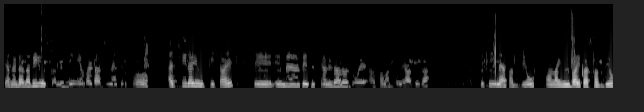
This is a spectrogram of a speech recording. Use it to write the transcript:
ਕੈਨੇਡਾ ਦਾ ਵੀ ਯੂਜ਼ ਕਰ ਲੈਂਦੀ ਹਾਂ ਬਟ ਅੱਜ ਮੈਂ ਸਿਰਫ ਐਚਡੀ ਦਾ ਯੂਜ਼ ਕੀਤਾ ਹੈ ਤੇ ਇਹ ਮੈਂ ਫੇਸਿਸ ਕੈਨੇਡਾ ਦਾ ਜੋ ਹੈ ਅਲਫਾ ਵਨ ਤੋਂ ਲਿਆ ਸੀਗਾ, ਤੁਸੀਂ ਲੈ ਸਕਦੇ ਹੋ ਆਨਲਾਈਨ ਵੀ ਬਾਈ ਕਰ ਸਕਦੇ ਹੋ।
